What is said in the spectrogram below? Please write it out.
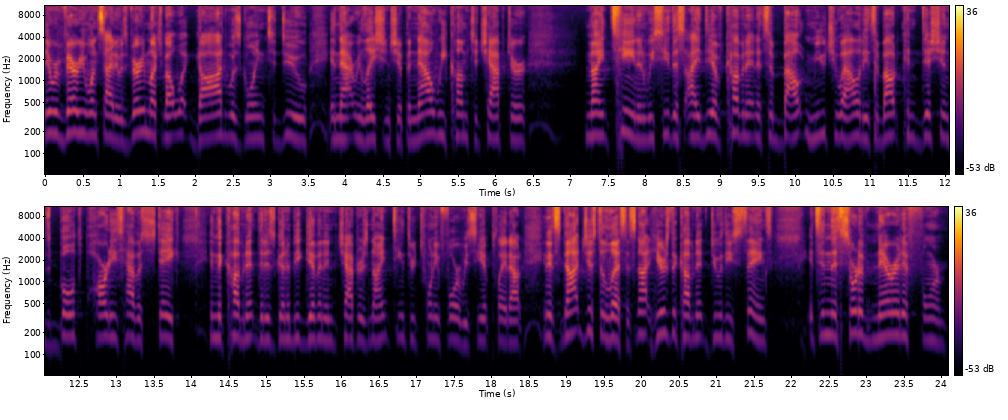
they were very one sided. It was very much about what God was going to do in that relationship. And now we come to chapter 19 and we see this idea of covenant and it's about mutuality. It's about conditions. Both parties have a stake in the covenant that is going to be given in chapters 19 through 24 we see it played out. And it's not just a list. It's not here's the covenant do these things. It's in this sort of narrative form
